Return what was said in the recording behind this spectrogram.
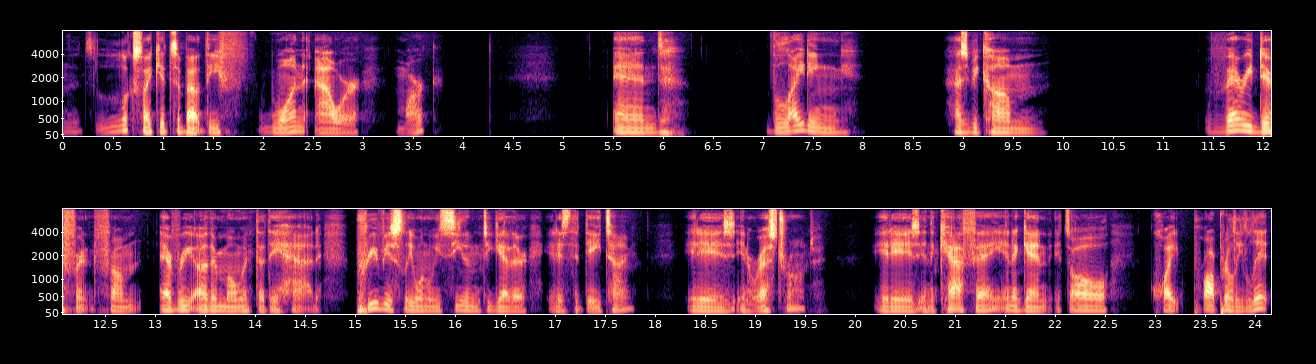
it looks like it's about the f- one hour mark. And the lighting has become very different from every other moment that they had. Previously, when we see them together, it is the daytime, it is in a restaurant, it is in the cafe, and again, it's all quite properly lit.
